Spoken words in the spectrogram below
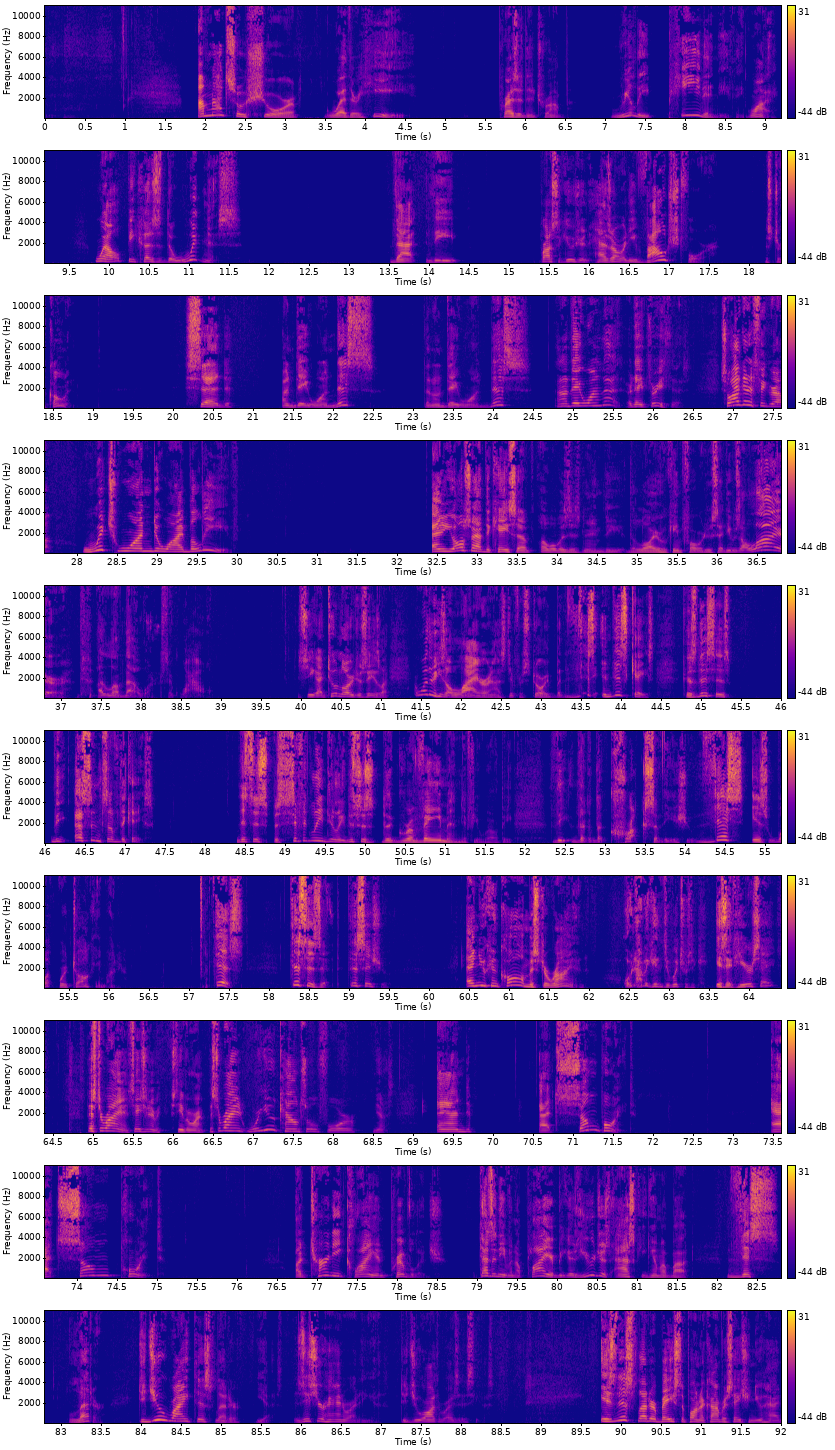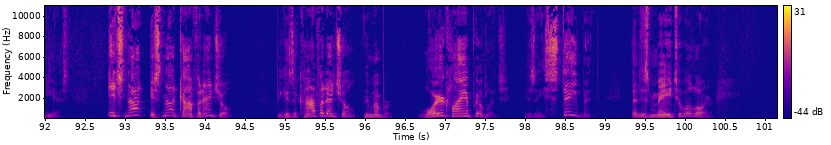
I'm not so sure whether he, President Trump, really paid anything. Why? Well, because the witness that the prosecution has already vouched for, Mr. Cohen, said on day one this, then on day one this, and on day one that, or day three this. So I got to figure out which one do I believe. And you also have the case of oh, what was his name? The the lawyer who came forward who said he was a liar. I love that one. It's like wow. So you got two lawyers who say he's a liar. Whether he's a liar or not is a different story. But this in this case, because this is the essence of the case. This is specifically dealing. This is the gravamen, if you will, the the the, the crux of the issue. This is what we're talking about here. This, this is it, this issue. And you can call Mr. Ryan. Oh, now we get into interesting. Is it hearsay? Mr. Ryan, state your name, Stephen Ryan. Mr. Ryan, were you counsel for, yes. And at some point, at some point, attorney client privilege doesn't even apply here because you're just asking him about this letter. Did you write this letter? Yes. Is this your handwriting? Yes. Did you authorize this? Yes. Is this letter based upon a conversation you had? Yes. It's not it's not confidential because a confidential, remember, lawyer client privilege is a statement that is made to a lawyer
